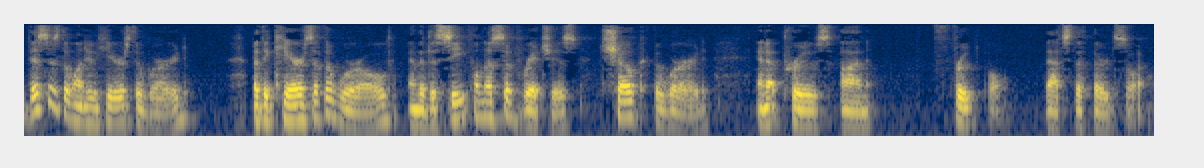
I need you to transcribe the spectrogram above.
this is the one who hears the word, but the cares of the world and the deceitfulness of riches choke the word, and it proves unfruitful. That's the third soil.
